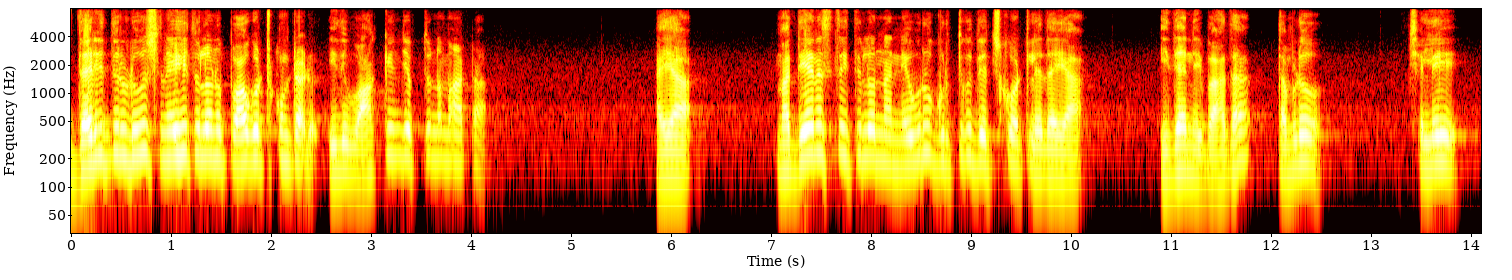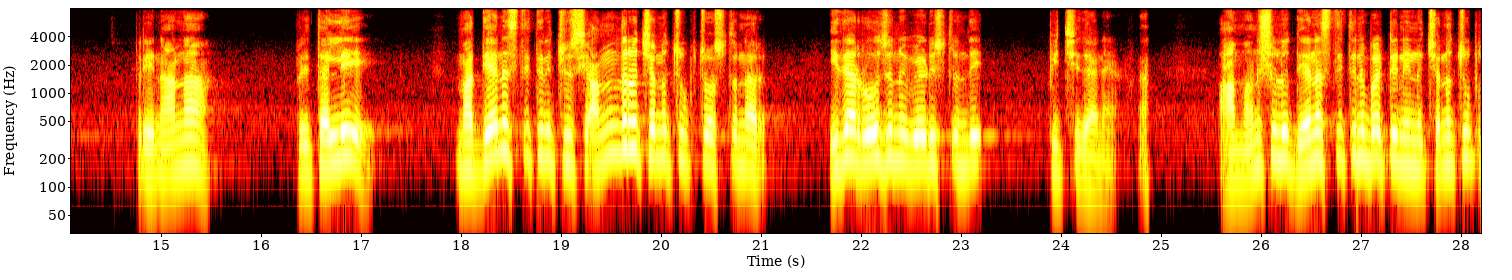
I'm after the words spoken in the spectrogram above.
దరిద్రుడు స్నేహితులను పోగొట్టుకుంటాడు. ఇది వాక్యం చెప్తున్న మాట. అయ్యా మధ్యాహ్న స్థితిలో నన్ను ఎవరూ గుర్తుకు తెచ్చుకోవట్లేదయ్యా. ఇదే నీ బాధ? తమ్ముడు చెల్లి ప్రియ నాన్న ప్రియ తల్లి మధ్యాహ్న స్థితిని చూసి అందరూ చిన్న చూపు చూస్తున్నారు. ఇదే రోజును వేడుస్తుంది పిచ్చిదానే. ఆ మనుషులు దేనస్థితిని బట్టి నిన్ను చిన్నచూపు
